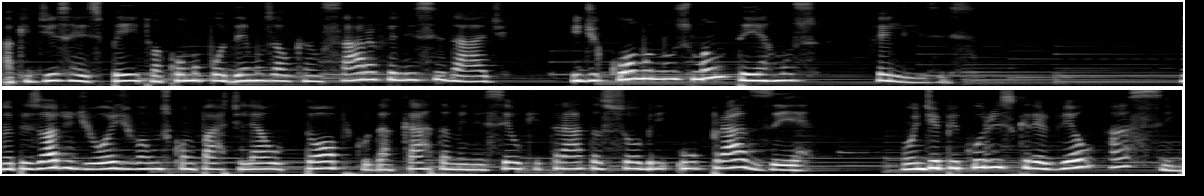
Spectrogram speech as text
A que diz respeito a como podemos alcançar a felicidade e de como nos mantermos felizes. No episódio de hoje vamos compartilhar o tópico da carta Meneceu que trata sobre o prazer, onde Epicuro escreveu assim:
